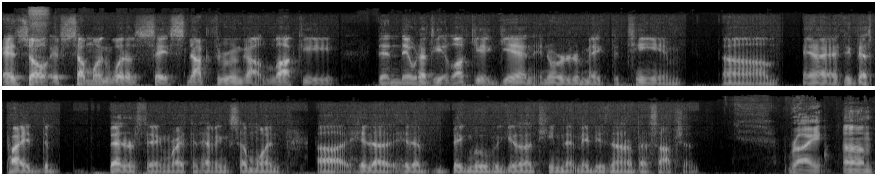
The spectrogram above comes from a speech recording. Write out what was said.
And so if someone would have say snuck through and got lucky, then they would have to get lucky again in order to make the team. Um, and I, I think that's probably the better thing, right, than having someone uh, hit a hit a big move and get on a team that maybe is not our best option. Right. Um,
